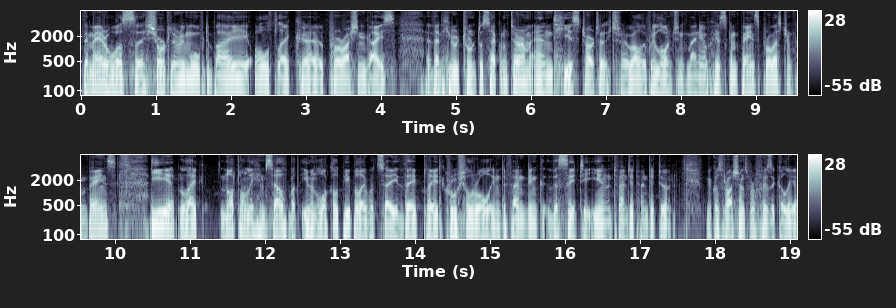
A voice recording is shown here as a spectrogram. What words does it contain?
The mayor was uh, shortly removed by old like uh, pro-Russian guys. And then he returned to second term, and he started uh, well relaunching many of his campaigns, pro-Western campaigns. He like not only himself but even local people, I would say, they played crucial role in defending the city in 2022 because Russians were physically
